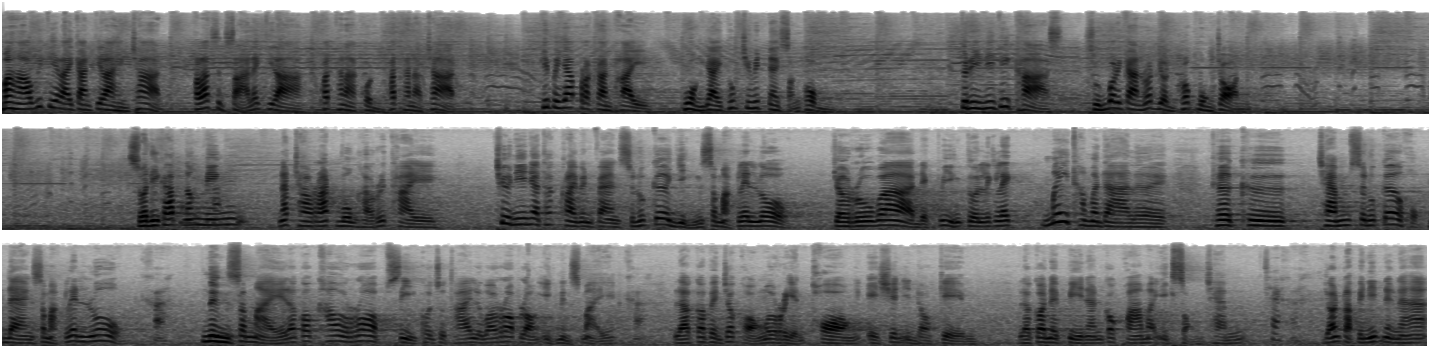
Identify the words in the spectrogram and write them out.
มหาวิทยาลัยการกีฬาแห่งชาติ พละศึกษาและกีฬาพัฒนาคนพัฒนาชาติ พิพยประกันภัย ห่วงใยทุกชีวิตในสังคม ตรีนิติคาส ศูนย์บริการรถยนต์ครบวงจร สวัสดีครับ น้องมิ้งนัชชารัตน์วงศ์หฤทัยชื่อนี้เนี่ยถ้าใครเป็นแฟนสนุกเกอร์หญิงสมัครเล่นโลก จะรู้ว่าเด็กผู้หญิงตัวเล็กๆ ไม่ธรรมดาเลย เธอคือแชมป์สนุกเกอร์ 6 แดงสมัครเล่นโลกค่ะ1สมัยแล้วก็เข้ารอบ 4 คนสุดท้ายหรือว่ารอบรองอีก1สมัย ค่ะ แล้วก็เป็นเจ้าของเหรียญทองเอเชียนอินดอร์เกมแล้วก็ในปีนั้นก็คว้ามาอีก 2 แชมป์ใช่ค่ะ ย้อนกลับไปนิดนึงนะฮะ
